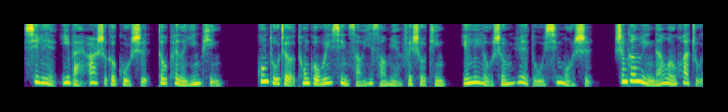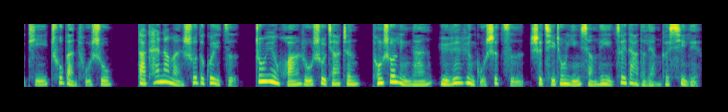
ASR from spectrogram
系列一百二十个故事都配了音频，供读者通过微信扫一扫免费收听，引领有声阅读新模式。深耕岭南文化主题出版图书，打开那满书的柜子。钟韵华如数家珍，《童说岭南》与《粤韵古诗词》是其中影响力最大的两个系列。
